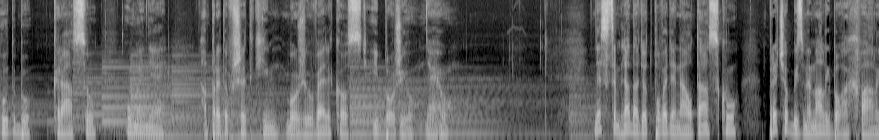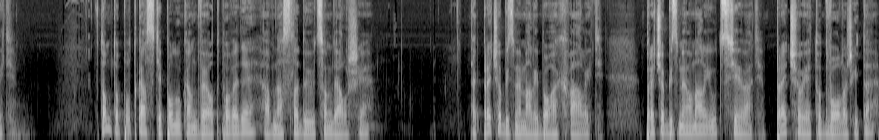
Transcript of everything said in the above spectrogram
hudbu, krásu, umenie a predovšetkým Božiu veľkosť i Božiu nehu. Dnes chcem hľadať odpovede na otázku, prečo by sme mali Boha chváliť. V tomto podcaste ponúkam dve odpovede a v nasledujúcom ďalšie. Tak prečo by sme mali Boha chváliť? Prečo by sme ho mali uctievať? Prečo je to dôležité?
